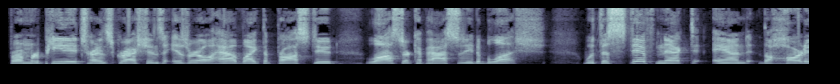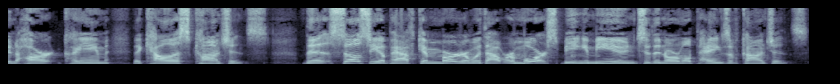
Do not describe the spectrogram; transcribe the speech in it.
From repeated transgressions, Israel had, like the prostitute, lost her capacity to blush. With the stiff necked and the hardened heart came the callous conscience. The sociopath can murder without remorse, being immune to the normal pangs of conscience.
